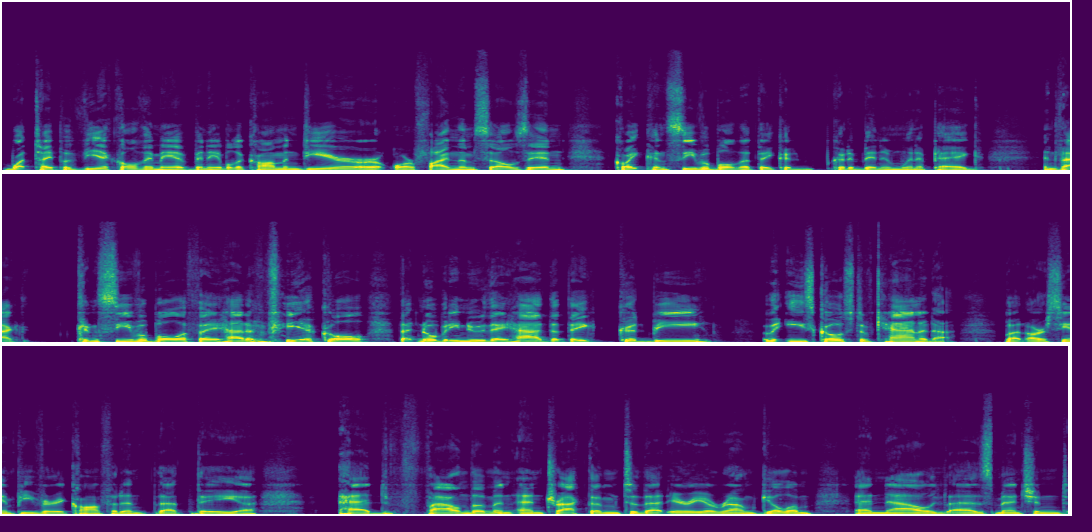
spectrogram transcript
what type of vehicle they may have been able to commandeer or, or find themselves in. Quite conceivable that they could could have been in Winnipeg. In fact, conceivable if they had a vehicle that nobody knew they had that they could be the east coast of Canada. But RCMP very confident that they uh, had found them and, and tracked them to that area around Gillam. And now, as mentioned,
